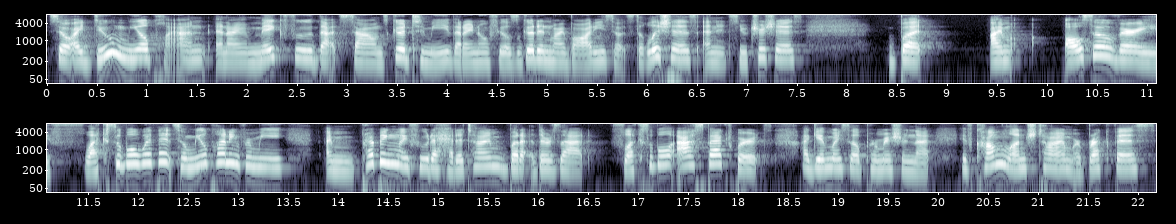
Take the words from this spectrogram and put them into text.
So I do meal plan and I make food that sounds good to me, that I know feels good in my body. So it's delicious and it's nutritious but I'm also very flexible with it. So, meal planning for me, I'm prepping my food ahead of time, but there's that flexible aspect where it's I give myself permission that if come lunchtime or breakfast,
